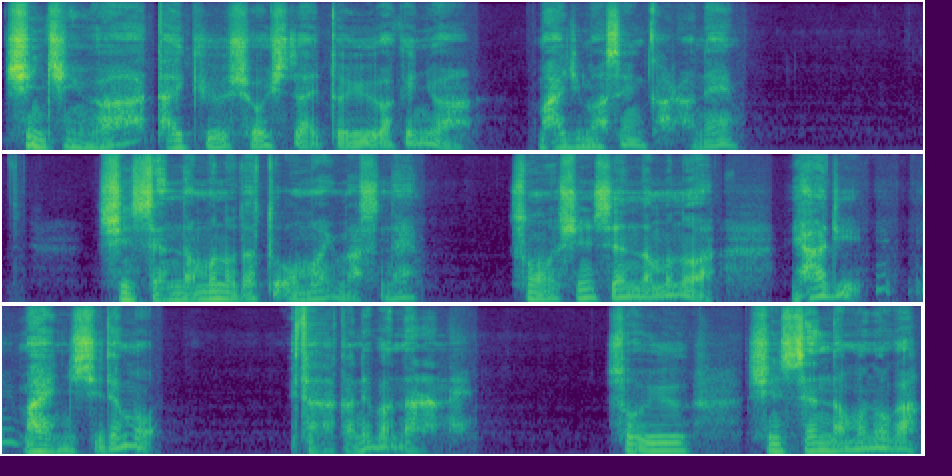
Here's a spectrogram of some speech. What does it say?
新人は耐久消費財というわけには参りませんからね。新鮮なものだと思いますね。その新鮮なものはやはり毎日でもいただかねばならない。そういう新鮮なものが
